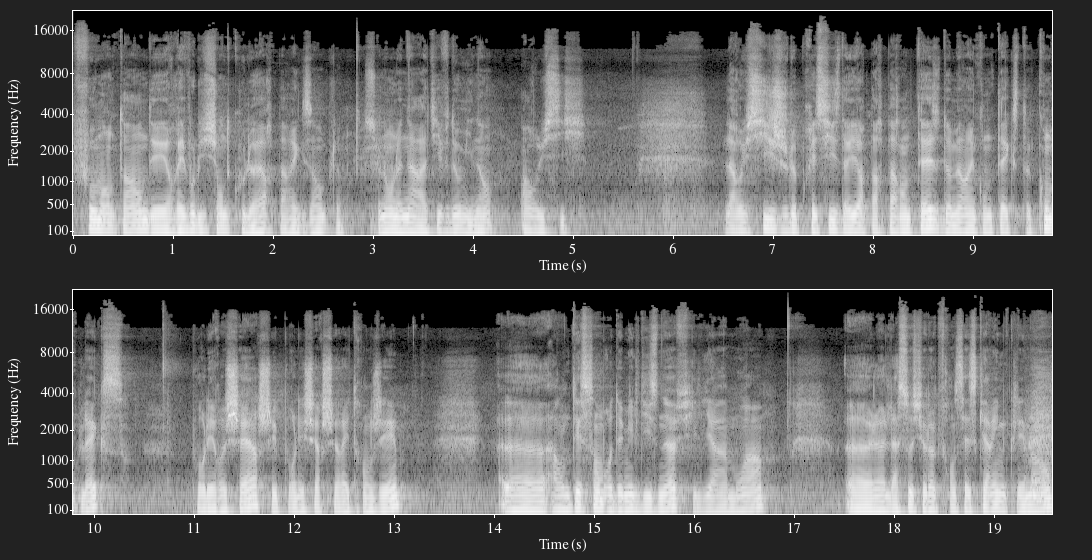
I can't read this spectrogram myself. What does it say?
fomentant des révolutions de couleurs, par exemple, selon le narratif dominant en Russie. La Russie, je le précise d'ailleurs par parenthèse, demeure un contexte complexe pour les recherches et pour les chercheurs étrangers. Euh, en décembre 2019, il y a un mois, euh, la sociologue française Karine Clément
